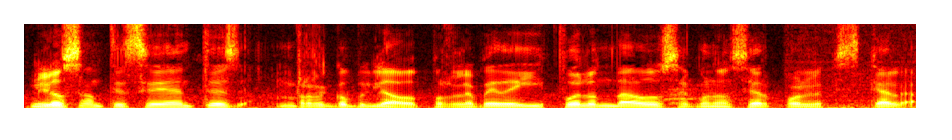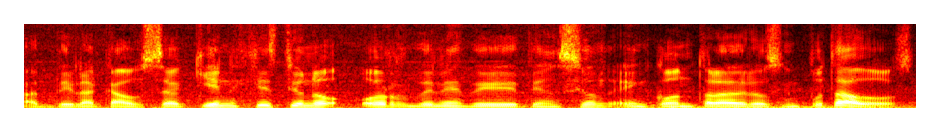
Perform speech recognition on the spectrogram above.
Los antecedentes recopilados por la PDI fueron dados a conocer por el fiscal de la causa, quien gestionó órdenes de detención en contra de los imputados,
